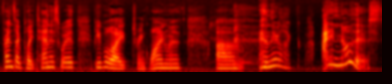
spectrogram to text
friends I play tennis with, people I drink wine with, um, and they're like, I didn't know this.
